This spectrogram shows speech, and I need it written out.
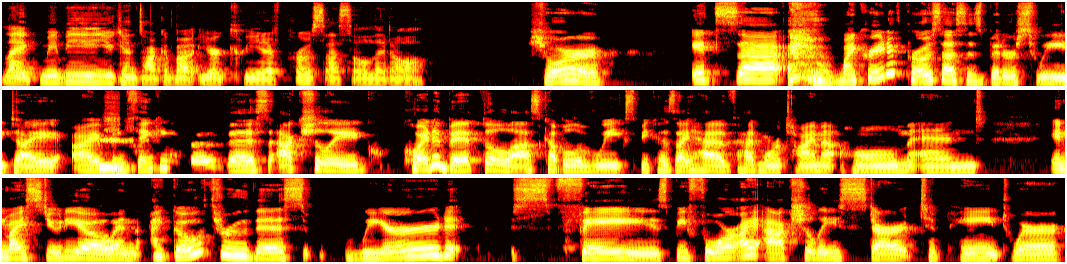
Like maybe you can talk about your creative process a little. Sure. It's uh my creative process is bittersweet. I I've been thinking about this actually quite a bit the last couple of weeks because I have had more time at home and in my studio and I go through this weird phase before I actually start to paint where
